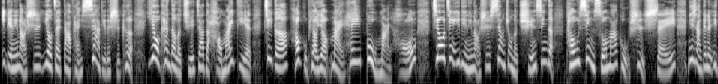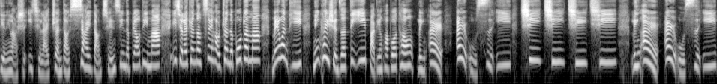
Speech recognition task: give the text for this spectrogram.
一点零老师又在大盘下跌的时刻，又看到了绝佳的好买点，记得好股票要买黑不买红。究竟一点零老师相中的全新的投信索马股是谁？你想跟着一点零老师一起来赚到下一档全新的标的吗？一起来赚到最好赚的波段吗？没问题，您可以选择第一，把电话拨通零二二五四一七七七七零二二五四一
